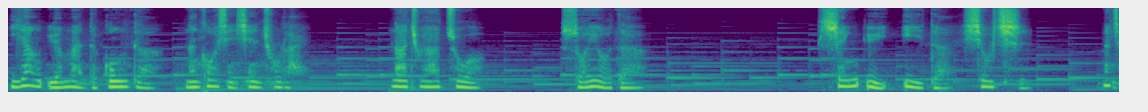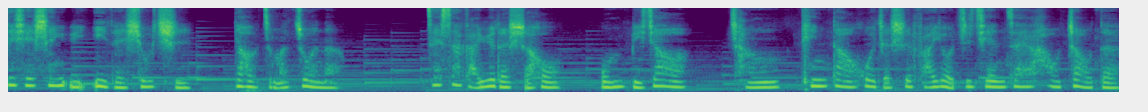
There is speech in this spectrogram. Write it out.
一样圆满的功德能够显现出来。那就要做所有的身与意的修持。那这些身与意的修持。要怎么做呢？在萨卡月的时候，我们比较常听到，或者是法友之间在号召的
